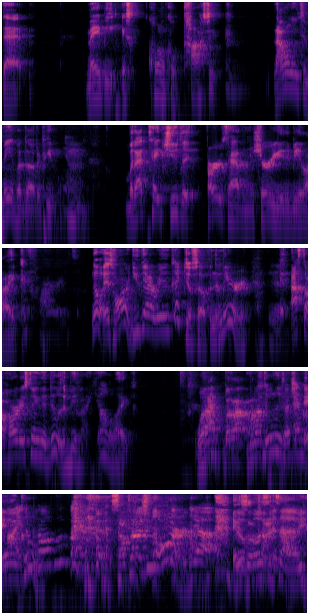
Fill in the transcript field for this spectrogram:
that maybe is quote unquote toxic not only to me but to other people Mm. but that takes you to first have the maturity to be like it's hard it's no it's hard you gotta really look at yourself in the mirror Yeah. that's the hardest thing to do to be like yo like what I, but I, when I do this, that's am it i ain't the cool. problem Sometimes you are, yeah and No, most of the sometimes, time,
